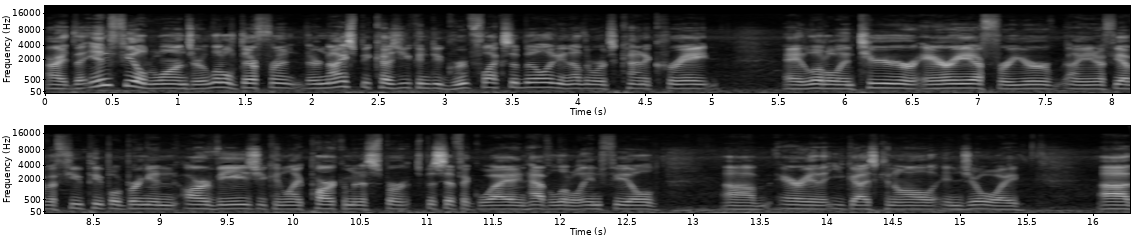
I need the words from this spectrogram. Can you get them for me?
All right, the infield ones are a little different. They're nice because you can do group flexibility. In other words, kind of create a little interior area for your, uh, you know, if you have a few people bring in RVs, you can like park them in a specific way and have a little infield um, area that you guys can all enjoy. Uh,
